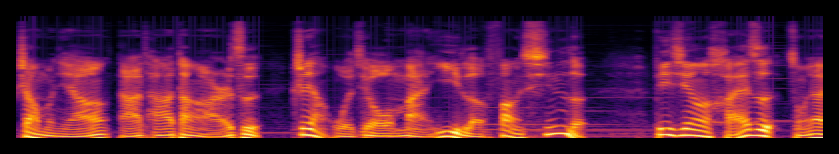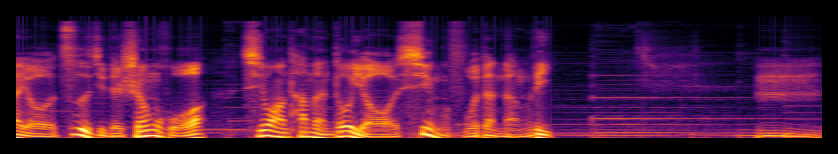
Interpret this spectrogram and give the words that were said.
丈母娘拿他当儿子，这样我就满意了，放心了。毕竟孩子总要有自己的生活，希望他们都有幸福的能力。嗯，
